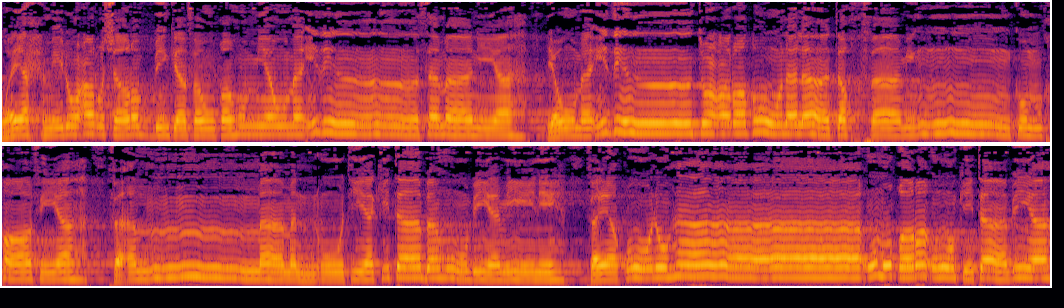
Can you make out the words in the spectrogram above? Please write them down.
ويحمل عرش ربك فوقهم يومئذ ثمانية يومئذ تعرضون لا تخفى منكم خافية. فأما من أوتي كتابه بيمينه فيقول هاؤم اقرءوا كتابيه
